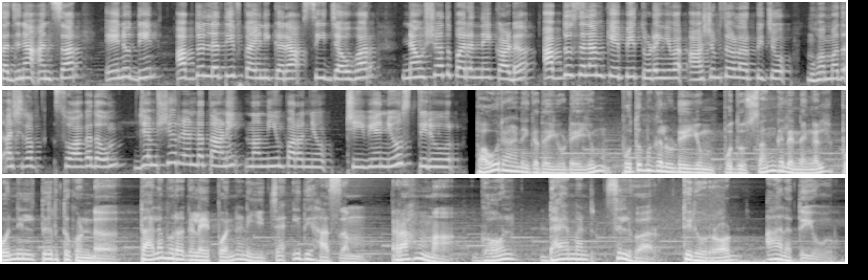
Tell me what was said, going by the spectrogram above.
Sajna Ansar Enuddeen Abdul Latheef Kainikkara C Jouhar Noushad Parannekkad Abdussalam K P തുടങ്ങിയവർ ആശംസകൾ അർപ്പിച്ചു. മുഹമ്മദ് അഷ്റഫ് സ്വാഗതവും. ജംഷീർ രണ്ടത്താണി നന്ദിയും പറഞ്ഞു. T V news Tirur. പൗരാണികതയുടെയും പുതുമകളുടെയും പുതുസങ്കലനങ്ങൾ പൊന്നിൽ തീർത്തുകൊണ്ട് തലമുറകളെ പൊന്നണിയിച്ച ഇതിഹാസം Rahma gold diamond silver Tirur road Alathiyur.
